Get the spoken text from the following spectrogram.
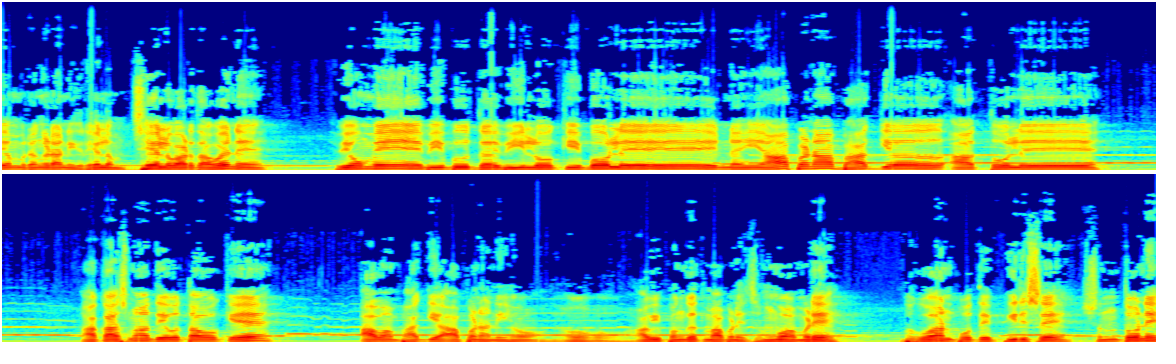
એમ રંગડાની રેલમ છેલ વાળતા હોય ને, વ્યોમે વિબુદ્ધ વિલોકી બોલે, નહીં આપણા ભાગ્ય આ તોલે. આકાશમાં દેવતાઓ કે, આવા ભાગ્ય આપણા નહીં હો આવી પંગતમાં આપણે જમવા મળે, ભગવાન પોતે પીરસે સંતોને.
